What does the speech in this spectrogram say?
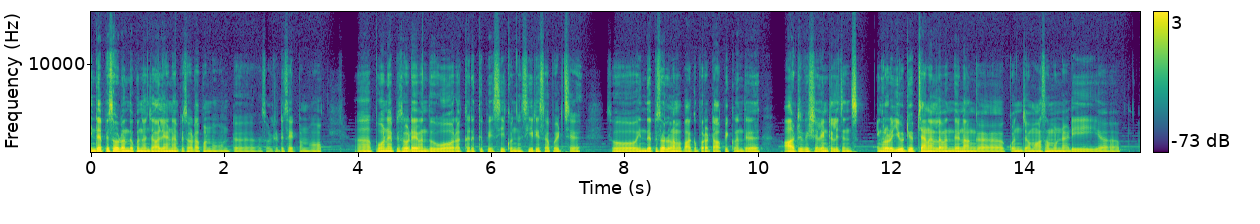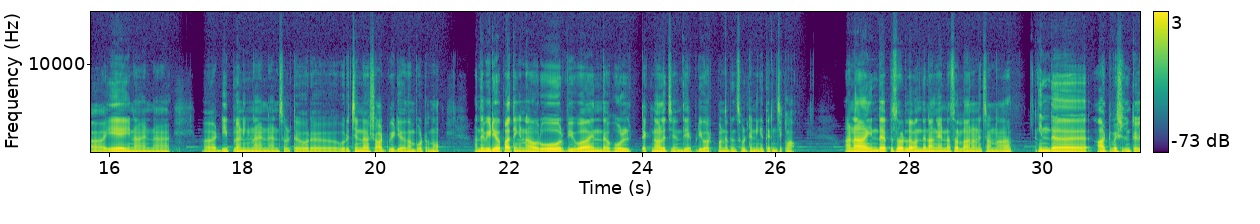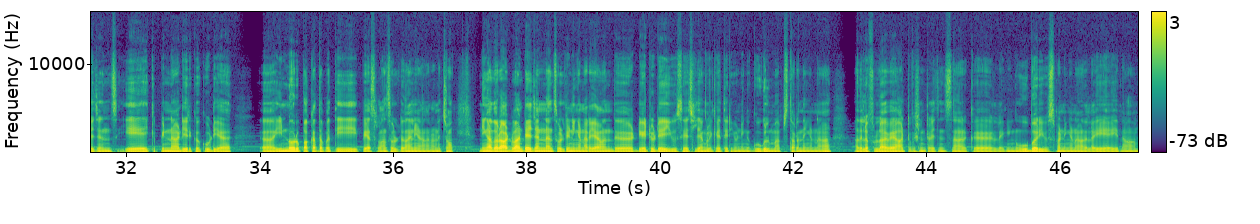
இந்த எபிசோட் வந்து கொஞ்சம் ஜாலியான எபிசோடாக பண்ணுவோன்ட்டு சொல்லிட்டு டிசைட் பண்ணோம். போன எபிசோடே வந்து ஓவராக கருத்து பேசி கொஞ்சம் சீரியஸாக போயிடுச்சு. ஸோ இந்த எபிசோடில் நம்ம பார்க்க போகிற டாபிக் வந்து ஆர்டிஃபிஷியல் இன்டெலிஜென்ஸ் எங்களோட யூடியூப் சேனலில் வந்து நாங்கள் கொஞ்சம் மாதம் முன்னாடி ஏஐனா என்ன டீப் லேர்னிங்னா என்னன்னு சொல்லிட்டு ஒரு ஒரு சின்ன ஷார்ட் வீடியோ தான் போட்டிருந்தோம். அந்த வீடியோ பார்த்தீங்கன்னா ஒரு ஓவர் வியூவாக இந்த ஹோல் டெக்னாலஜி வந்து எப்படி ஒர்க் பண்ணுதுன்னு சொல்லிட்டு நீங்கள் தெரிஞ்சுக்கலாம். ஆனால் இந்த எபிசோடில் வந்து நாங்கள் என்ன சொல்லலாம்னு நினச்சோன்னா இந்த ஆர்டிஃபிஷியல் இன்டெலிஜென்ஸ் ஏஐக்கு பின்னாடி இருக்கக்கூடிய இன்னொரு பக்கத்தை பற்றி பேசலாம்னு சொல்லிட்டு தான் நாங்கள் நினச்சோம். நீங்கள் அதோட அட்வான்டேஜ் என்னன்னு சொல்லிட்டு நீங்கள் நிறையா வந்து டே டு டே யூசேஜ்லேயே உங்களுக்கே தெரியும். நீங்கள் கூகுள் மேப்ஸ் திறந்தீங்கன்னா அதில் ஃபுல்லாகவே ஆர்டிஃபிஷியல் இன்டெலிஜென்ஸ் தான் இருக்குது லைக் நீங்கள் ஊபர் யூஸ் பண்ணிங்கன்னா அதில் ஏஐ தான்.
